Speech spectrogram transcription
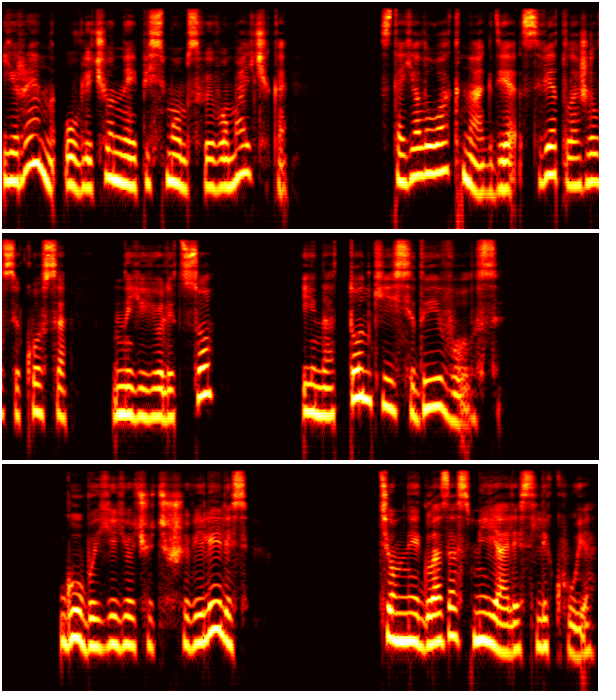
Ирен, увлечённая письмом своего мальчика, стояла у окна, где свет ложился косо на её лицо и на тонкие седые волосы. Губы её чуть шевелились, тёмные глаза смеялись, ликуя.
